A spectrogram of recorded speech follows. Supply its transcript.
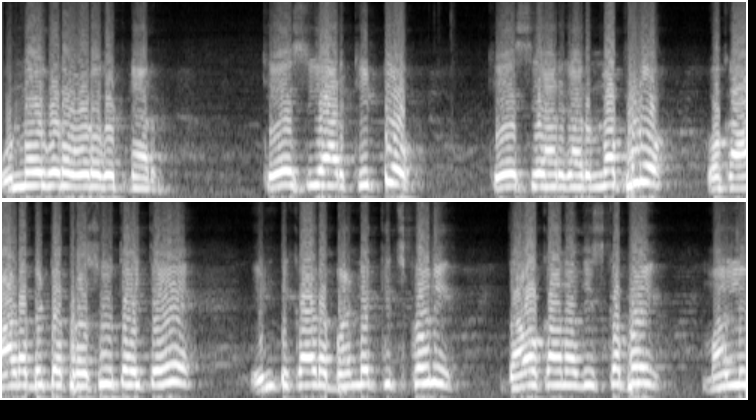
ఉన్నవి కూడా ఊడగొట్టినారు. కేసీఆర్ కిట్టు. కేసీఆర్ గారు ఉన్నప్పుడు ఒక ఆడబిడ్డ ప్రసూతి అయితే ఇంటికాడ బండెక్కించుకొని దవాఖానా తీసుకపోయి మళ్ళీ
